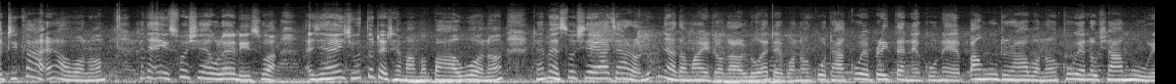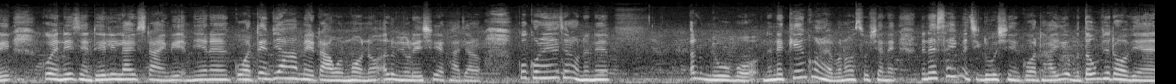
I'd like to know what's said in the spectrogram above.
အဓိကအဲ့ဒါပေါ့နော်ခဏအဲ့ social ကိုလည်းလေဆိုကအရန်ယူသွတ်တဲ့ထဲမှာမပါဘူးပေါ့နော်ဒါပေမဲ့ social ကကြတော့လူပညာသမားတွေတော့ကတော့လိုအပ်တယ်ပေါ့နော်ကိုဒါကိုယ့်ရဲ့ပြိသက်နဲ့ကိုယ်နဲ့ပေါင်းကူတရားပေါ့နော်ကိုယ့်ရဲ့လှုပ်ရှားမှုတွေကိုယ့်ရဲ့နေ့စဉ် daily lifestyle တွေအမြဲတမ်းကိုယ်ကတင်ပြရမယ့်တာဝန်ပေါ့နော်အဲ့လိုမျိုးလေးရှိတဲ့ခါကျတော့ကိုကိုယ်တိုင်ကကျတော့နည်းနည်းအဲ့လိုမျိုးပေါ့နည်းနည်းကင်းခေါ်တယ်ပေါ့နော် social နဲ့နည်းနည်းစိတ်မကြည့်လို့ရှရင်ကိုကဒါကြီးကိုမသုံးပြတော့ပြန်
